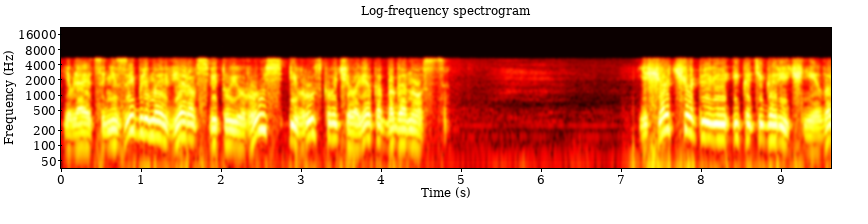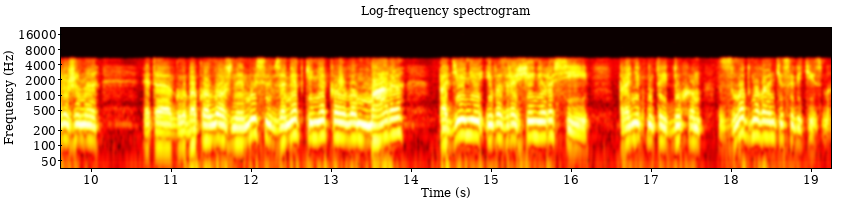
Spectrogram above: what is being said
является незыблемая вера в святую Русь и в русского человека-богоносца. Еще отчетливее и категоричнее выражена эта глубоко ложная мысль в заметке некоего Мара «Падение и возвращение России», проникнутой духом злобного антисоветизма.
